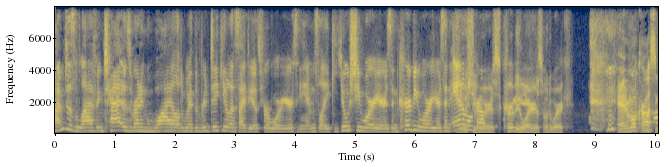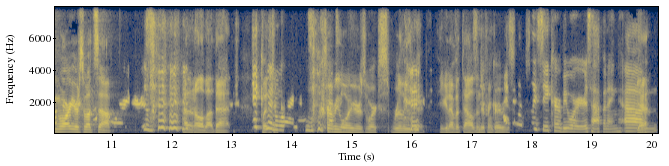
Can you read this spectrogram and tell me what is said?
I'm just laughing. Chat is running wild with ridiculous ideas for Warriors games like Yoshi Warriors and Kirby Warriors and Animal Yoshi Crossing Warriors, Kirby Warriors would work. Animal Crossing Warriors, what's up? Warriors. I don't know about that. but Warriors. Kirby Warriors works really good. You could have a thousand different Kirby's. actually see Kirby Warriors happening. Um,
